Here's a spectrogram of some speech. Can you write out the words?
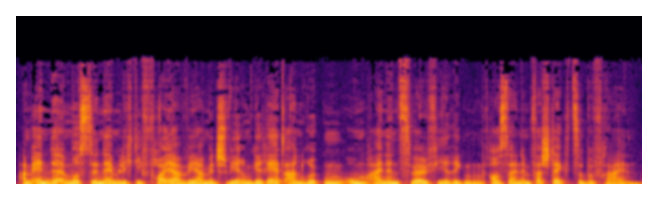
Am Ende musste nämlich die Feuerwehr mit schwerem Gerät anrücken, um einen Zwölfjährigen aus seinem Versteck zu befreien.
